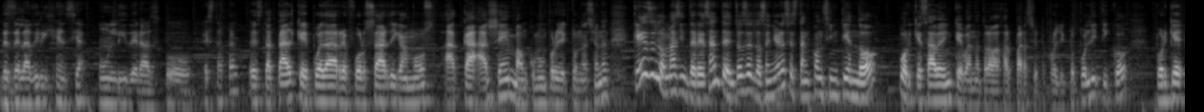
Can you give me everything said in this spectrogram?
desde la dirigencia un liderazgo estatal. estatal que pueda reforzar, digamos, acá a Sheinbaum como un proyecto nacional. Que eso es lo más interesante. Entonces los señores se están consintiendo porque saben que van a trabajar para cierto proyecto político, porque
